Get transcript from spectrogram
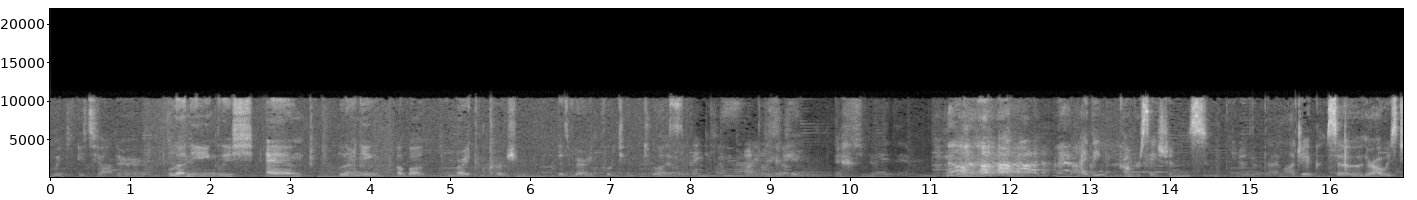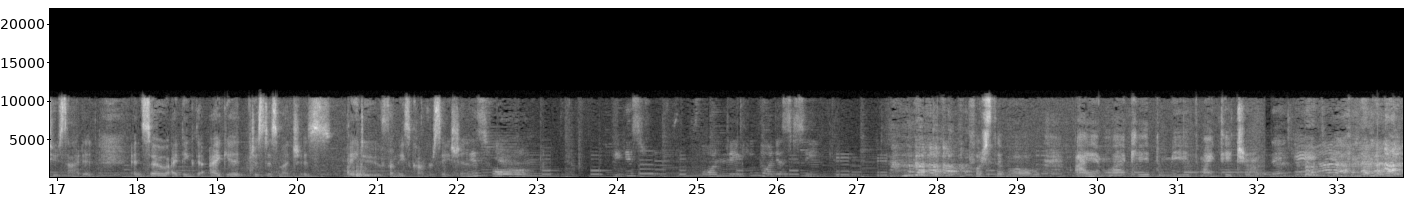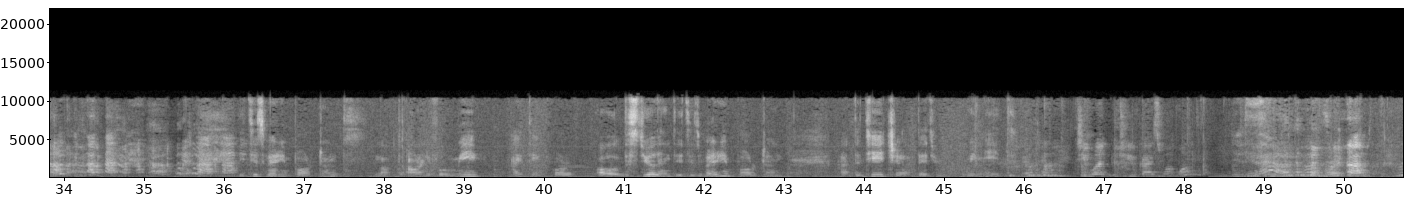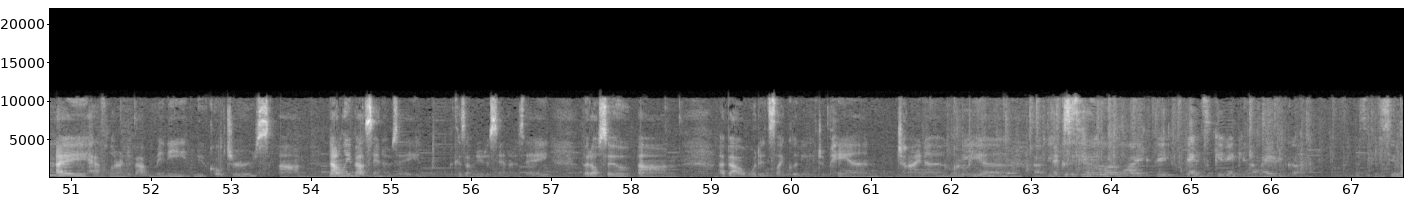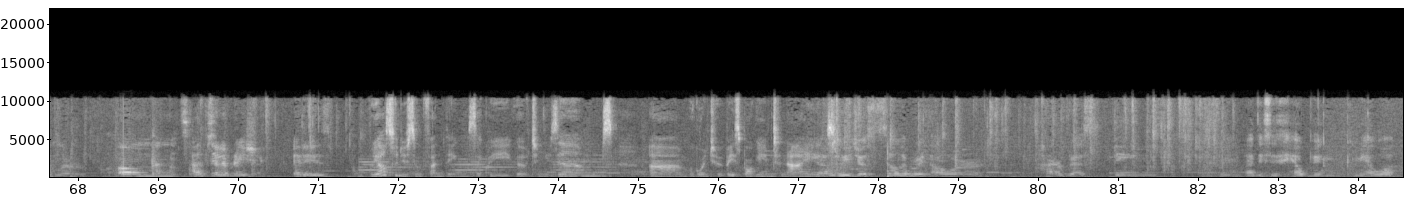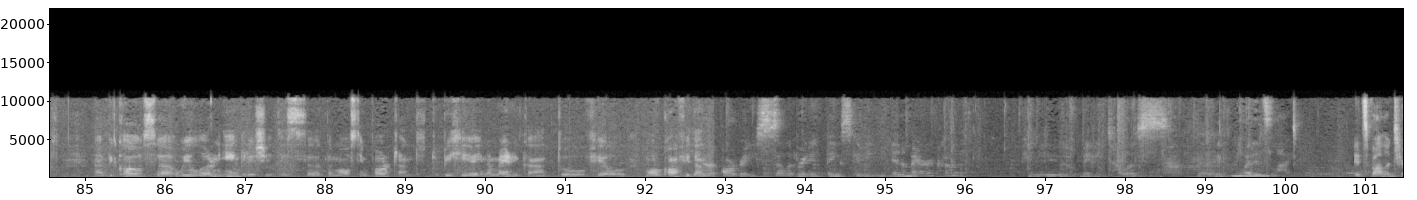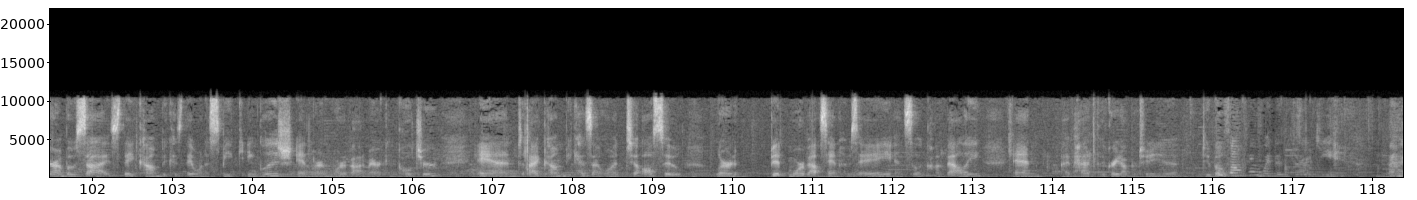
with each other. learning English and learning about American culture is very important to us. Thank you so much. I think conversations, you know, they're dialogic, so they're always two-sided. And so I think that I get just as much as they do from these conversations. It's for it is for taking or just seeing. First of all, I am lucky to meet my teacher. It is very important, not only for me, I think for all the students, it is very important uh, the teacher that you- we meet. Do you want, do you guys want one? Yeah. I have learned about many new cultures, um, not only about San Jose, because I'm new to San Jose, but also um, about what it's like living in Japan, China, Korea, Mexico. like the Thanksgiving in America. It's a similar Um, I celebration. it is. We also do some fun things, like we go to museums. Um, we're going to a baseball game tonight. Yeah, we just celebrate our harvesting. Uh, this is helping me a lot uh, because uh, we learn English. It is uh, the most important to be here in America to feel more confident. You're already celebrated Thanksgiving in America. Can you maybe tell us what it's like? It's volunteer on both sides. They come because they want to speak English and learn more about American culture. And I come because I want to also learn a bit more about San Jose and Silicon Valley. And I've had the great opportunity to do both. Something with the turkey. I'm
